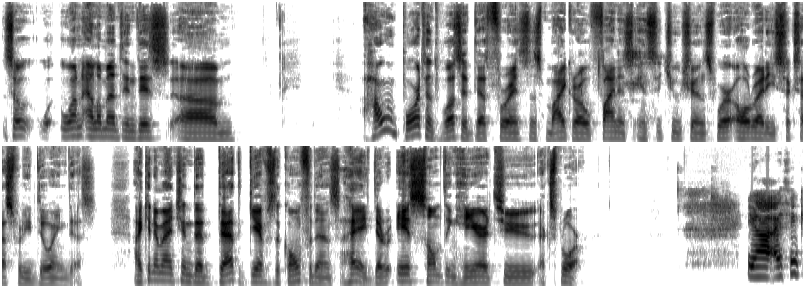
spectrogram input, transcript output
so? One element in this. Um, how important was it that, for instance, microfinance institutions were already successfully doing this? I can imagine that that gives the confidence. Hey, there is something here to explore. Yeah, I think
